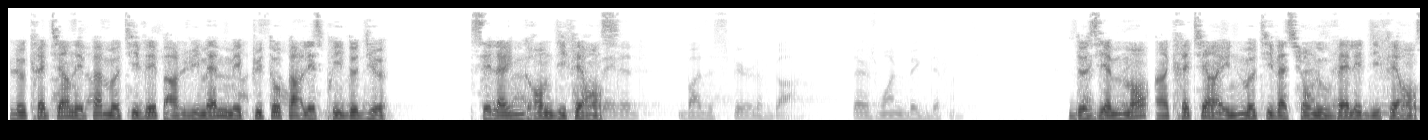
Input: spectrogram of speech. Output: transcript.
Le chrétien n'est pas motivé par lui-même mais plutôt par l'Esprit de Dieu. C'est là une grande différence. Deuxièmement, un chrétien a une motivation nouvelle et différente.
